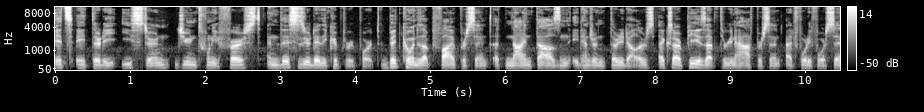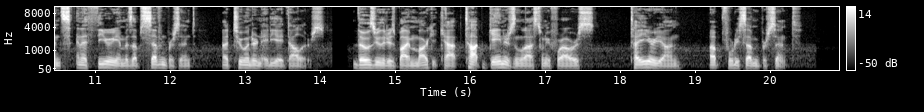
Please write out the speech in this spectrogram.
It's 8:30 Eastern, June 21st, and this is your daily crypto report. Bitcoin is up 5% at $9,830, XRP is up 3.5% at 44 cents, and Ethereum is up 7% at $288. Those are the leaders by market cap. Top gainers in the last 24 hours, Tyrion up 47%.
